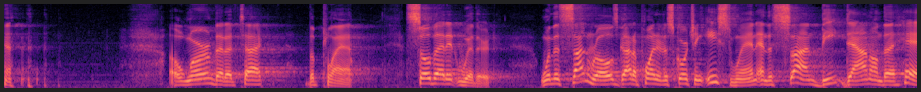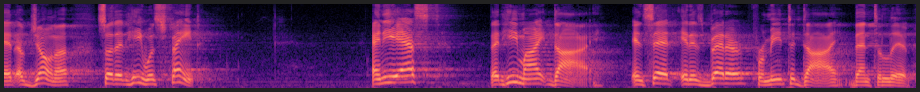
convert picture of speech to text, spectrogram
a worm that attacked the plant so that it withered. When the sun rose, God appointed a scorching east wind, and the sun beat down on the head of Jonah so that he was faint. And he asked that he might die and said, It is better for me to die than to live.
